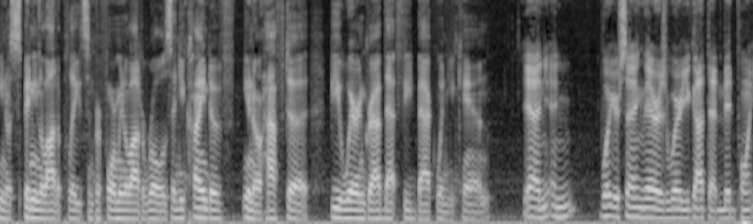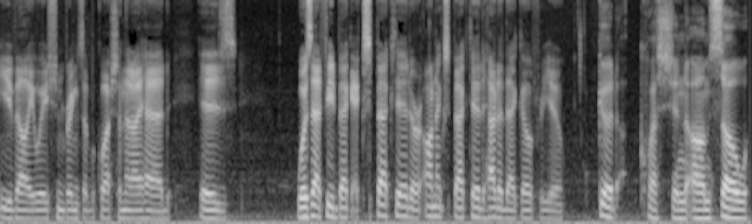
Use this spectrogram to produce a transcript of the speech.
you know spinning a lot of plates and performing a lot of roles and you kind of you know have to be aware and grab that feedback when you can yeah and, and what you're saying there is where you got that midpoint evaluation brings up a question that i had is was that feedback expected or unexpected? How did that go for you? Good question. Um, so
